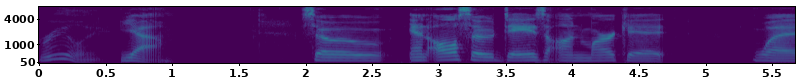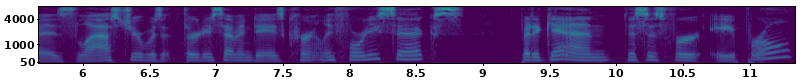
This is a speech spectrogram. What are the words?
Really? Yeah. So, and also days on market was last year was at 37 days, currently 46. But again, this is for April.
